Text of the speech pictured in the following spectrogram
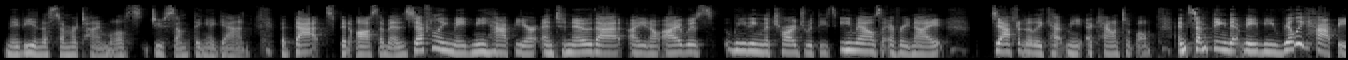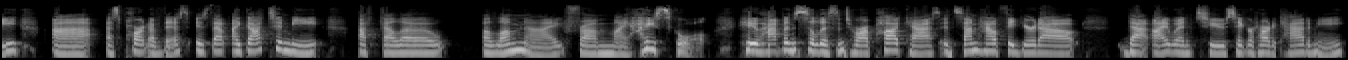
Maybe in the summertime, we'll do something again. But that's been awesome. And it's definitely made me happier. And to know that, uh, you know, I was leading the charge with these emails every night definitely kept me accountable. And something that made me really happy uh, as part of this is that I got to meet a fellow alumni from my high school who happens to listen to our podcast and somehow figured out that I went to Sacred Heart Academy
